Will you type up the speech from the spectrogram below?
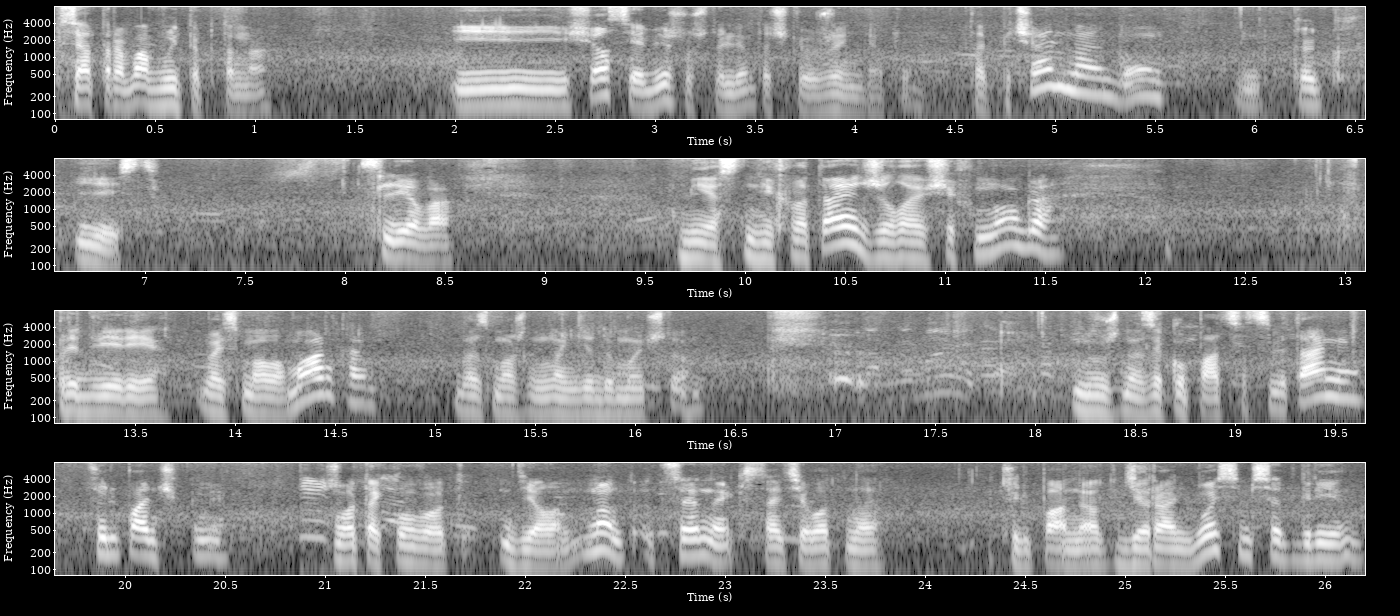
вся трава вытоптана. И сейчас я вижу, что ленточки уже нету. Это печально, но как есть. Слева мест не хватает, желающих много. В преддверии 8 марта, возможно, многие думают, что нужно закупаться цветами, тюльпанчиками. Вот таким вот делом. Ну, цены, кстати, вот на тюльпаны от герань 80 гривен,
